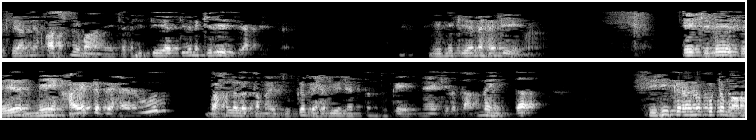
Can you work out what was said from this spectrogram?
කියන්නේ අස්මිමානය කියලා හිතේ ඇති වෙන කෙලෙසයක් ඒක. වෙන කියන හැඟීම. ඒ කෙලෙසය මේ කයට බැහැරුවොත් බහලල තමයි දුක බැහැලුවේ නැත්නම් දුක එන්නේ නැහැ කියලා දන්න හින්දා සිහි කරනකොට මම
